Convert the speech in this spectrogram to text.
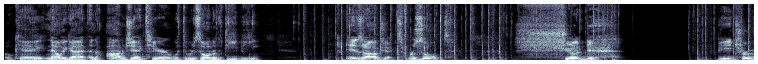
Okay, now we got an object here with the result of db. is object. Result should be true.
